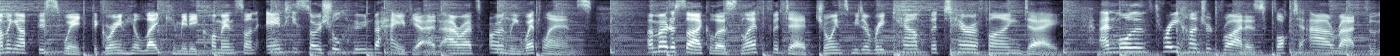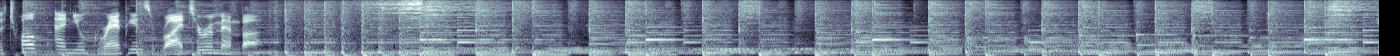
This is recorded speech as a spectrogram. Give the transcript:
Coming up this week, the Green Hill Lake Committee comments on antisocial hoon behaviour at Ararat's only wetlands. A motorcyclist left for dead joins me to recount the terrifying day. And more than 300 riders flock to Ararat for the 12th annual Grampians Ride to Remember.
